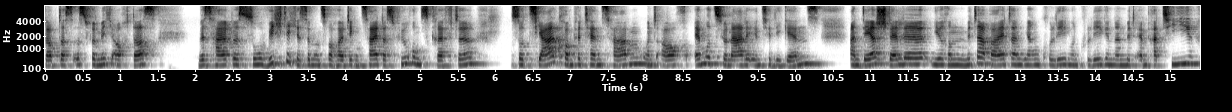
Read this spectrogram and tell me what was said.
glaube, das ist für mich auch das, weshalb es so wichtig ist in unserer heutigen Zeit, dass Führungskräfte Sozialkompetenz haben und auch emotionale Intelligenz, an der Stelle ihren Mitarbeitern, ihren Kollegen und Kolleginnen mit Empathie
